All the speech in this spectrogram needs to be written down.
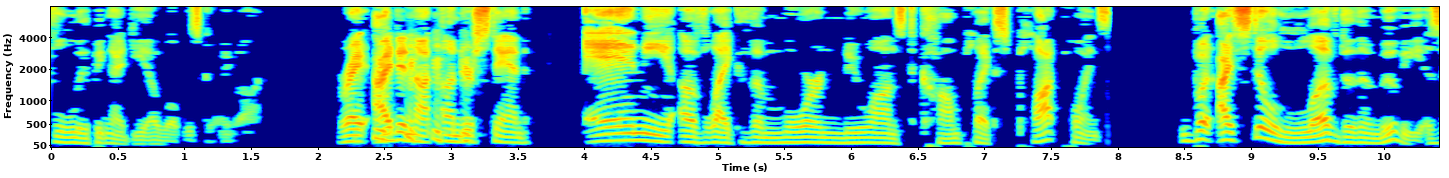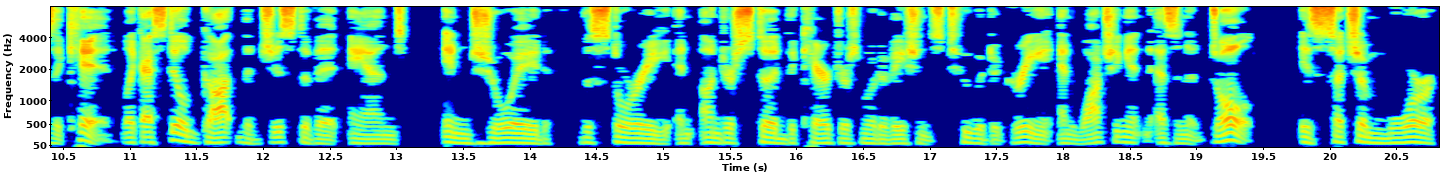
flipping idea what was going on. Right? I did not understand any of like the more nuanced, complex plot points. But I still loved the movie as a kid. Like I still got the gist of it and enjoyed the story and understood the characters' motivations to a degree. And watching it as an adult is such a more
